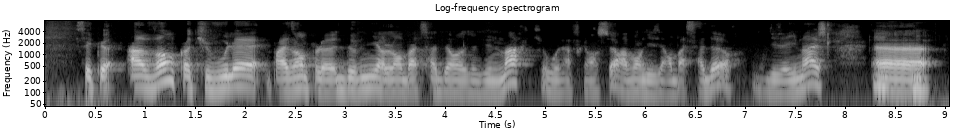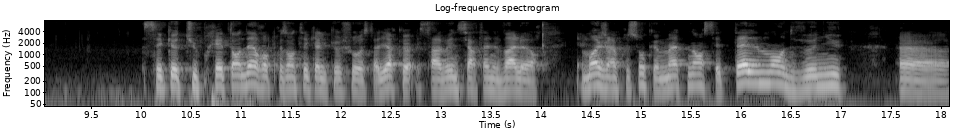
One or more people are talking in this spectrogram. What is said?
c'est que avant, quand tu voulais, par exemple, devenir l'ambassadeur d'une marque ou l'influenceur, avant on disait ambassadeur, on disait image, euh, Mhm. c'est que tu prétendais représenter quelque chose, c'est-à-dire que ça avait une certaine valeur. Et moi, j'ai l'impression que maintenant, c'est tellement devenu euh,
